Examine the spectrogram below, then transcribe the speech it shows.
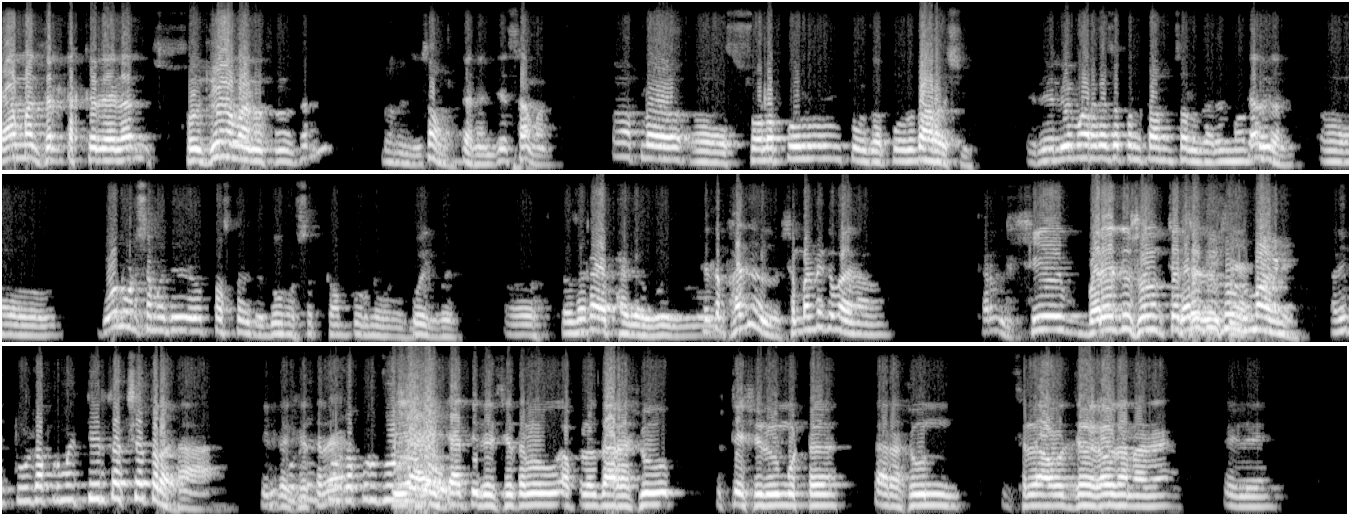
ह्या माणसाला टक्कर द्यायला सोजवळ माणूस म्हणून धनंजय सावंत. धनंजय सावंत. आपलं सोलापूर तुळजापूर धाराशिव रेल्वे मार्गाचं पण काम चालू झालं मग झालं. दोन वर्षामध्ये प्रस्ताव येतो दोन वर्षात काम पूर्ण होईल. होईल होईल. अं, त्याचा काय फायदा होईल? त्याचा फायदा होईल. शंभर टक्के फायदा. कारण हे बऱ्याच दिवसांपासून चर्चेचा बऱ्याच विषय दिवसाची आहे. मागणी आणि तुळजापूरमध्ये तीर्थक्षेत्र आहे. हा, तीर्थक्षेत्र आहे. तुळजापूर ते. त्या तीर्थक्षेत्र. आपलं धाराशिव स्टेशन मोठं. धाराशिवून सगळं जळगाव जाणार आहे. रेल्वे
